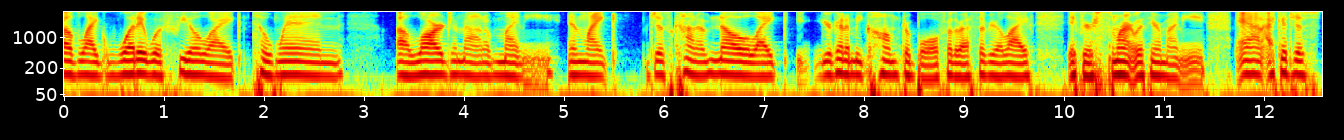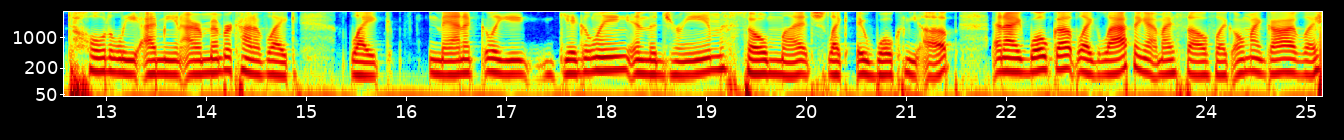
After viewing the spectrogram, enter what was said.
of like what it would feel like to win a large amount of money and like just kind of know like you're going to be comfortable for the rest of your life if you're smart with your money. And i could just totally i mean i remember kind of like like manically giggling in the dream so much like it woke me up. And i woke up like laughing at myself like oh my god like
